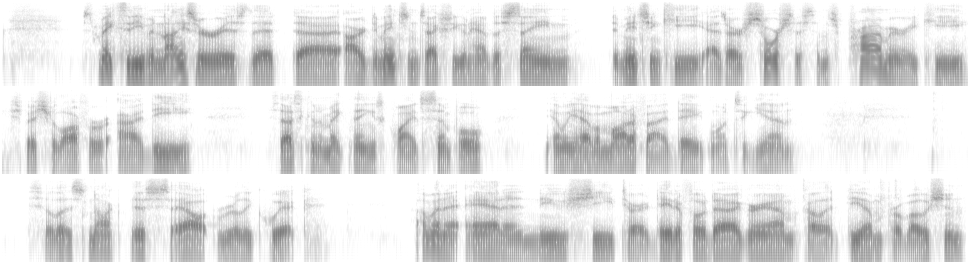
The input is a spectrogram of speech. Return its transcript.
What makes it even nicer is that uh, our dimension is actually going to have the same dimension key as our source system's primary key, special offer ID. So that's going to make things quite simple. And we have a modified date once again. So let's knock this out really quick. I'm going to add a new sheet to our data flow diagram, call it DM promotion.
